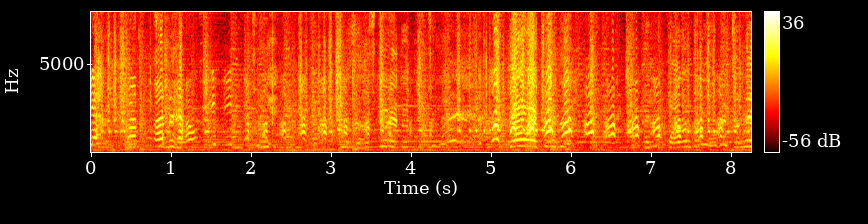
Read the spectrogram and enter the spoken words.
या खुद मर जाऊँगी। क्या हुआ चुन्नी कहीं पागल तो नहीं हो गई चुन्नी?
